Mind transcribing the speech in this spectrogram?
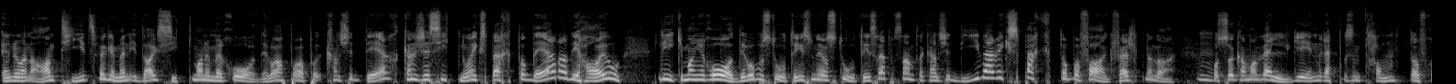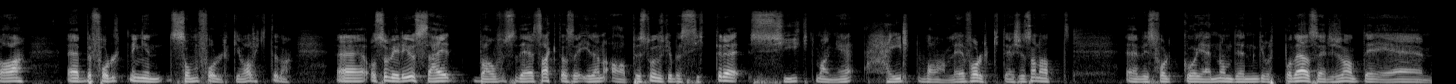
er nå en annen tid, selvfølgelig, men i dag sitter man jo med rådgiverapparat. Kanskje der kanskje sitter noen eksperter der? da? De har jo like mange rådgivere på Stortinget som de har stortingsrepresentanter. Kanskje de være eksperter på fagfeltene, da? Mm. Og så kan man velge inn representanter fra eh, befolkningen som folkevalgte. da. Eh, og så vil jeg jo si, bare så det er sagt, altså i den Ap-stortingsgruppa sitter det sykt mange helt vanlige folk. Det er ikke sånn at eh, hvis folk går gjennom den gruppa der, så er det ikke sånn at det er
